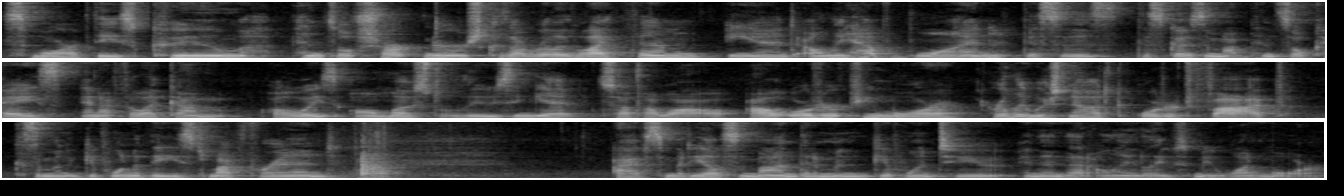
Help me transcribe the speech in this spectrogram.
some more of these Kum pencil sharpeners because I really like them and I only have one. This is this goes in my pencil case and I feel like I'm always almost losing it. So I thought, wow, I'll order a few more. I really wish now I'd ordered five because I'm going to give one of these to my friend. I have somebody else in mind that I'm going to give one to and then that only leaves me one more.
